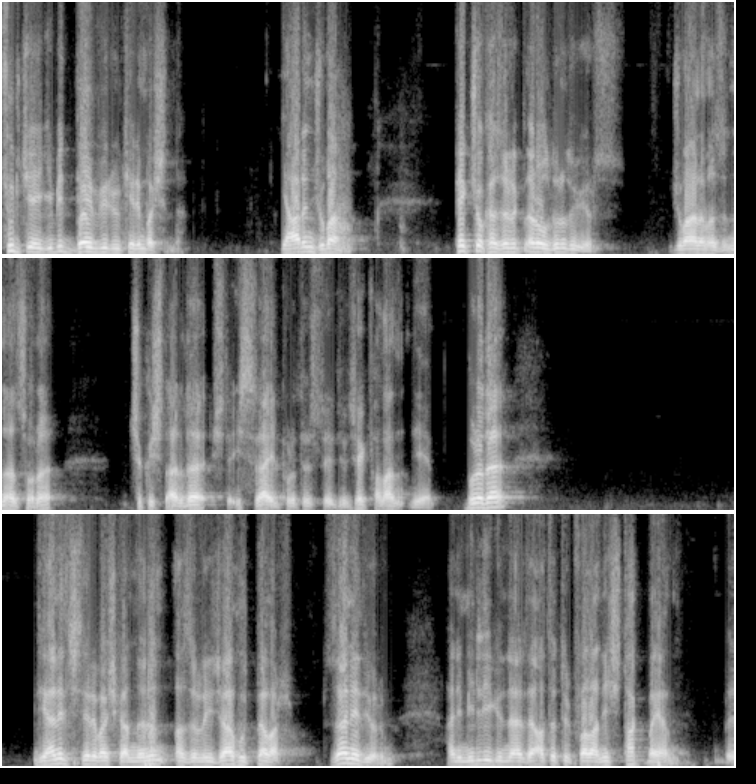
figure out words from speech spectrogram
Türkiye gibi dev bir ülkenin başında. Yarın Cuma. Pek çok hazırlıklar olduğunu duyuyoruz. Cuma namazından sonra çıkışlarda işte İsrail protesto edilecek falan diye. Burada Diyanet İşleri Başkanlığı'nın hazırlayacağı hutbe var. Zannediyorum hani milli günlerde Atatürk falan hiç takmayan e,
